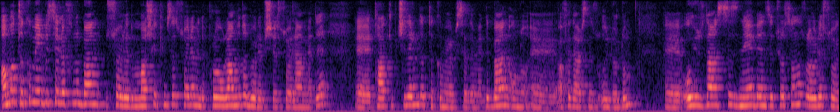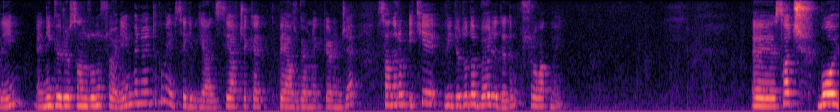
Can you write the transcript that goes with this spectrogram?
Ama takım elbise lafını ben söyledim. Başka kimse söylemedi. Programda da böyle bir şey söylenmedi. E, takipçilerim de takım elbise demedi. Ben onu e, affedersiniz uydurdum. E, o yüzden siz neye benzetiyorsanız öyle söyleyin. E, ne görüyorsanız onu söyleyin. Ben öyle takım elbise gibi geldi. Siyah ceket, beyaz gömlek görünce. Sanırım iki videoda da böyle dedim. Kusura bakmayın. E, saç, boy,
